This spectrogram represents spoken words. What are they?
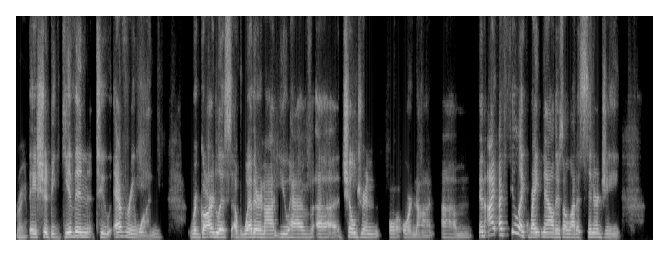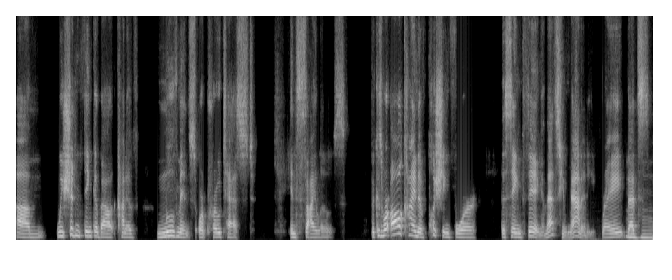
Right. They should be given to everyone regardless of whether or not you have uh, children or, or not. Um, and I, I, feel like right now there's a lot of synergy. Um, we shouldn't think about kind of movements or protest in silos because we're all kind of pushing for the same thing, and that's humanity, right? That's mm-hmm.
